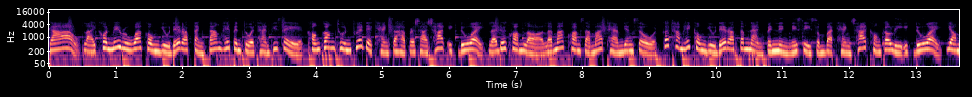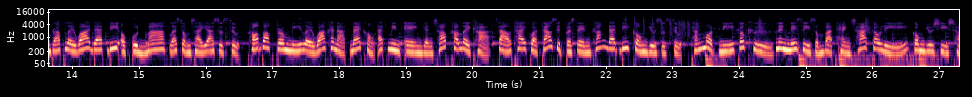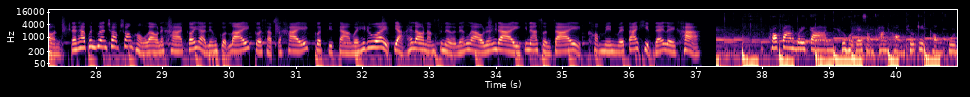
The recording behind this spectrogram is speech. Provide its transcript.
2009 หลายคนไม่รู้ว่ากงยูได้รับแต่งตั้งให้เป็นตัวแทนพิเศษ ของกองทุนเพื่อเด็กแห่งสหประชาชาติอีกด้วย และด้วยความหล่อและมากความสามารถแถมยังโสด ก็ทำให้กงยูได้รับตำแหน่งเป็นหนึ่งในสี่สมบัติแห่งชาติของเกาหลีอีกด้วย ยอมรับเลยว่าแดดดี้อบอุ่นมากและสมฉายาสุดๆ ขอบอกตรงนี้เลยว่าขนาดแม่ของแอดมินเองยังชอบเขาเลยค่ะ สาวไทยกว่า 90%ข้างแดดดี้กงยูสุดๆ ทั้งหมดนี้ก็คือหนึ่งในสี่สมบัติแห่งชาติเกาหลีกงยูชีชอน และถ้าเพื่อนๆชอบช่องของเรานะคะ ก็อย่าลืมกดไลค์ กด subscribe กดติดตามไว้ให้ด้วย อยากให้เรานำเสนอเรื่องราวเรื่องใดที่น่าสนใจ คอมเมนต์ไว้ใต้คลิปได้เลยค่ะ เพราะการบริการคือหัวใจสำคัญของธุรกิจของคุณ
